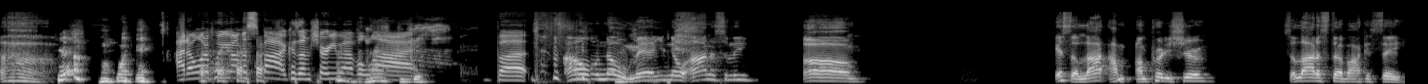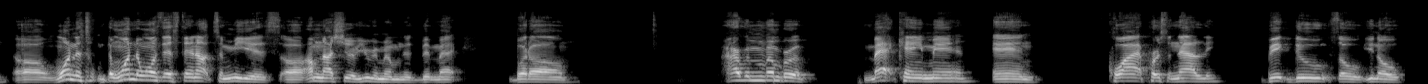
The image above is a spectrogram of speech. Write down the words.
Oh. I don't want to put you on the spot because I'm sure you have a lot but I don't know, man. You know, honestly, um, it's a lot. I'm I'm pretty sure it's a lot of stuff I could say. Uh, one is the one of the ones that stand out to me is uh, I'm not sure if you remember this bit, Mac, but um, I remember Matt came in and quiet personality, big dude. So you know,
